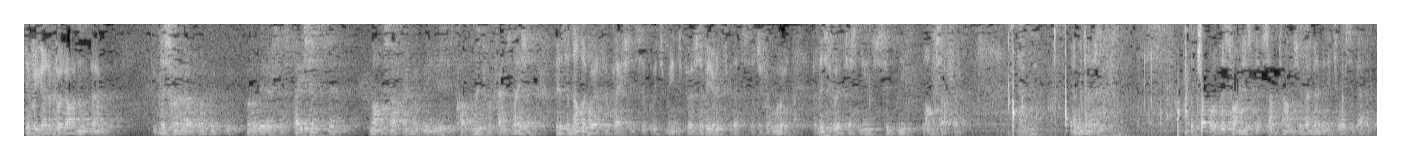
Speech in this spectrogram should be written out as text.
if we're going to put on um, this word, uh, what we put it there as patience, then long suffering would be is quite the literal translation. There's another word for patience which means perseverance, but that's a different word. But this word just means simply long suffering. Um, and uh, the trouble with this one is that sometimes you don't have any choice about it.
